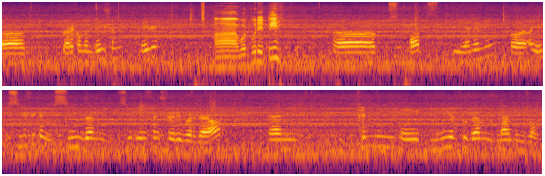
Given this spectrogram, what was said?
uh, recommendation, maybe. Uh, what would it be? Uh, spot the enemy. Uh, see if you can see them, see the infantry where they are, and pin me a near to them landing zone,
